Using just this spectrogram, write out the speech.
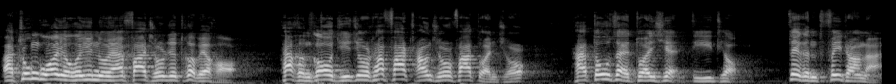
啊，中国有个运动员发球就特别好，他很高级，就是他发长球、发短球，他都在端线第一跳，这个非常难。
